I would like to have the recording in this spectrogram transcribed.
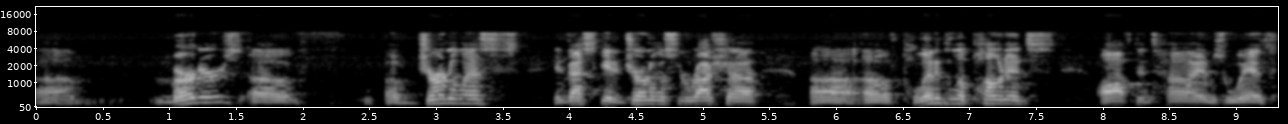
um, murders of, of journalists, investigative journalists in Russia, uh, of political opponents, oftentimes with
